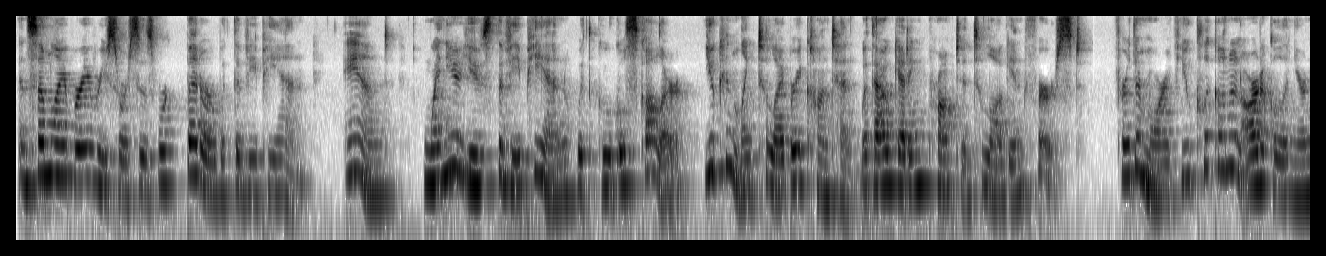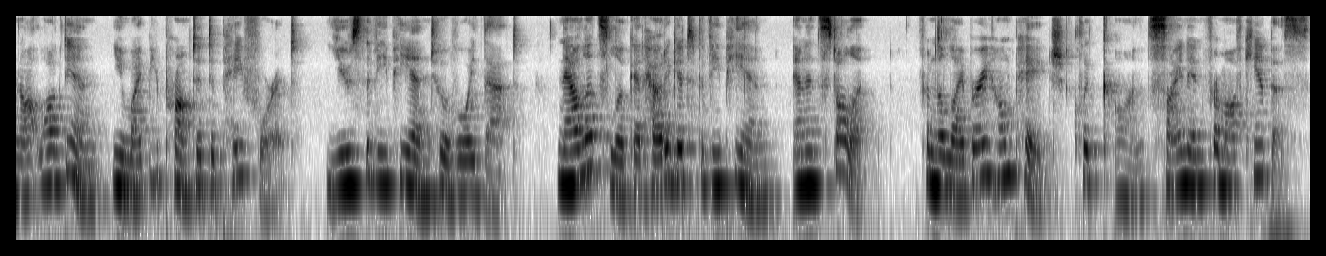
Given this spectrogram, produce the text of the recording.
and some library resources work better with the VPN. And when you use the VPN with Google Scholar, you can link to library content without getting prompted to log in first. Furthermore, if you click on an article and you're not logged in, you might be prompted to pay for it. Use the VPN to avoid that. Now let's look at how to get to the VPN and install it. From the library homepage, click on Sign in from off campus.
